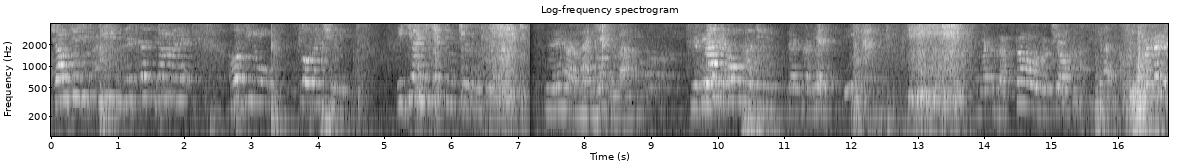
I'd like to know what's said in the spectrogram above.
Čaute deti, dneska si dáme hodinu slovenčiny. Vytiahnite si učebnice. Nemám. Ani ja nemám. Máte ovú hodinu. Ďakujem. Ako zaspal, alebo čo? Asi zas. Taká si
